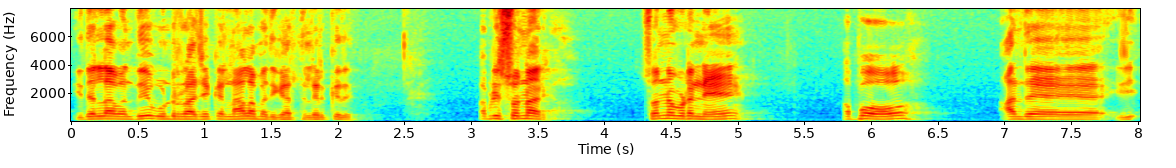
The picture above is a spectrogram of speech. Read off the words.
இதெல்லாம் வந்து ஒன்று ராஜாக்கள் நாலாம் அதிகாரத்தில் இருக்குது. அப்படி சொன்னார். சொன்ன உடனே அப்போது அந்த இ-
